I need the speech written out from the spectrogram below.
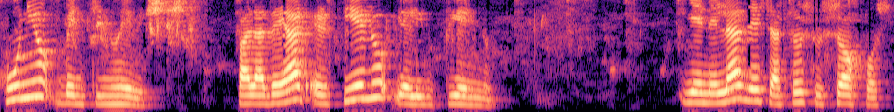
Junio 29. Paladear el cielo y el infierno. Y en el Hades alzó sus ojos,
